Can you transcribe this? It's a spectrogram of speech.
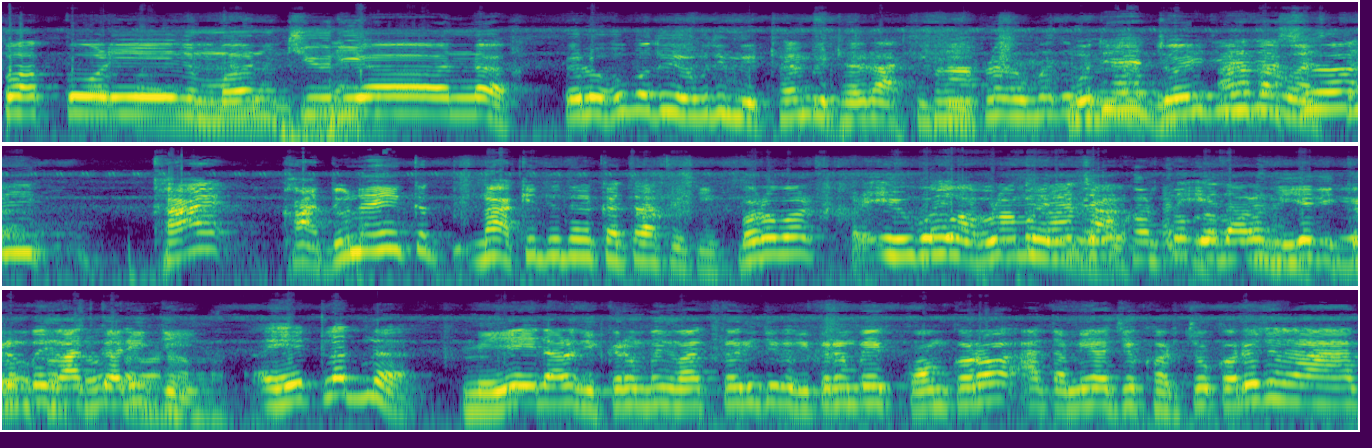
પકોડી મંચુરિયન પેલું શું બધું એવું બધું મીઠાઈ મીઠાઈ રાખી આપણે બધું જોઈ ખાય ખાધું નહીં કે નાખી દીધું કચરા પેટી બરોબર? એવું બધું આપણામાં ના ચાલે. ખર્ચો એ દાડો મેં વિક્રમભાઈ વાત કરી હતી. એટલે જ ને. મેં એ દાડો વિક્રમભાઈ વાત કરી હતી કે વિક્રમભાઈ એક કામ કરો આ તમે જે ખર્ચો કર્યો છે ને આ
